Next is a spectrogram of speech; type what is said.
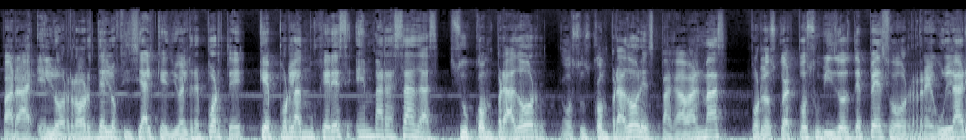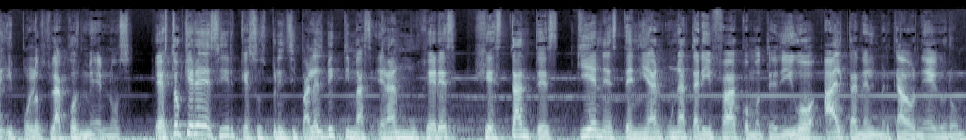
para el horror del oficial que dio el reporte, que por las mujeres embarazadas su comprador o sus compradores pagaban más por los cuerpos subidos de peso regular y por los flacos menos. Esto quiere decir que sus principales víctimas eran mujeres gestantes, quienes tenían una tarifa, como te digo, alta en el mercado negro.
